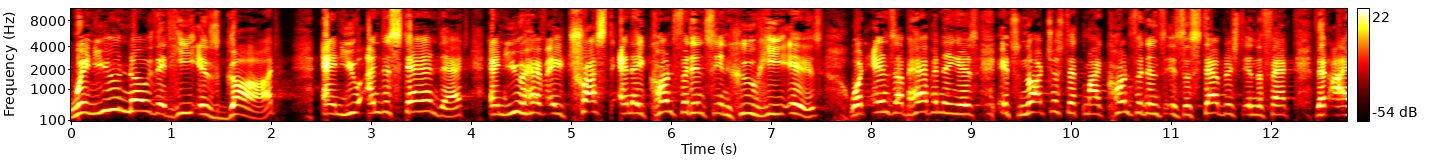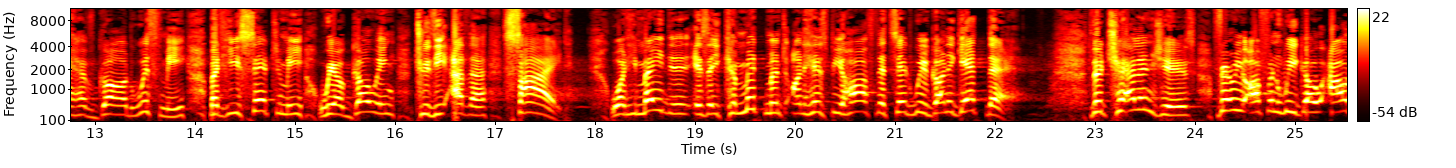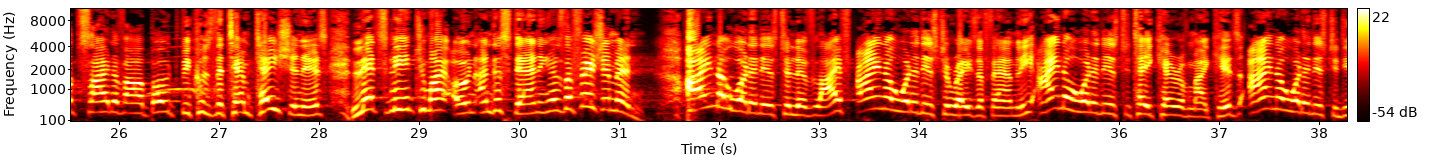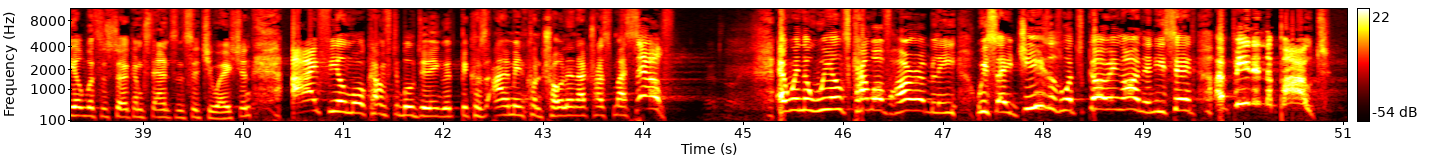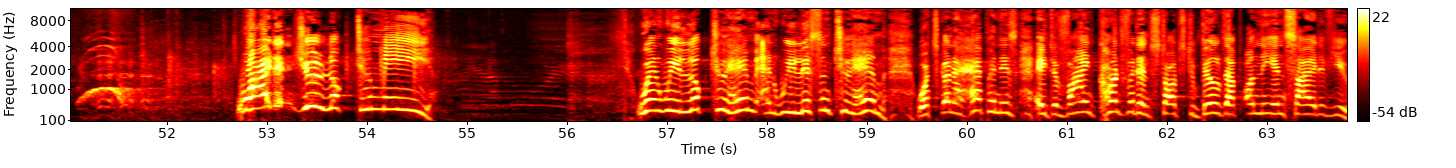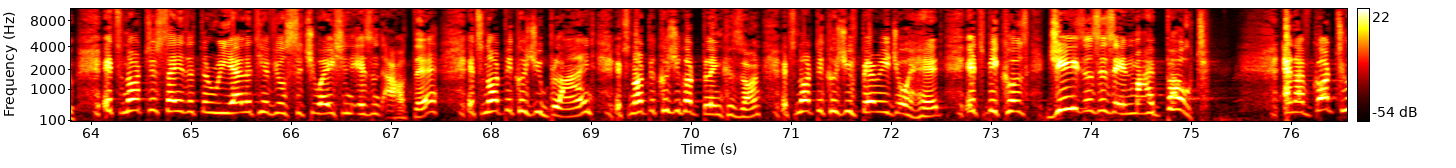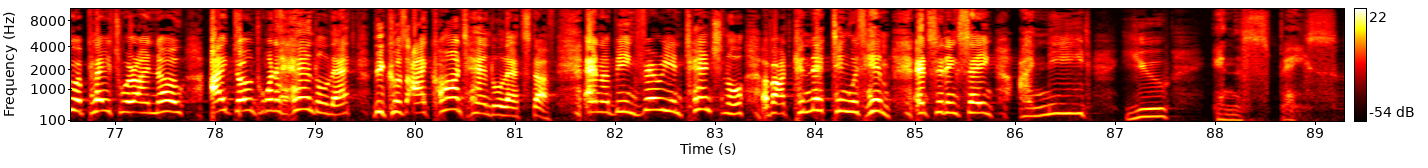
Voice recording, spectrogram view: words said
When you know that He is God and you understand that and you have a trust and a confidence in who He is, what ends up happening is it's not just that my confidence is established in the fact that I have God with me, but He said to me, we are going to the other side. What He made is a commitment on His behalf that said we're going to get there. The challenge is very often we go outside of our boat because the temptation is let's lean to my own understanding as the fisherman. I know what it is to live life. I know what it is to raise a family. I know what it is to take care of my kids. I know what it is to deal with the circumstance and situation. I feel more comfortable doing it because I'm in control and I trust myself. And when the wheels come off horribly, we say, Jesus, what's going on? And he said, I've been in the boat. Why didn't you look to me? When we look to Him and we listen to Him, what's going to happen is a divine confidence starts to build up on the inside of you. It's not to say that the reality of your situation isn't out there. It's not because you're blind. It's not because you've got blinkers on. It's not because you've buried your head. It's because Jesus is in my boat. And I've got to a place where I know I don't want to handle that because I can't handle that stuff. And I'm being very intentional about connecting with Him and sitting saying, I need you in the space.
